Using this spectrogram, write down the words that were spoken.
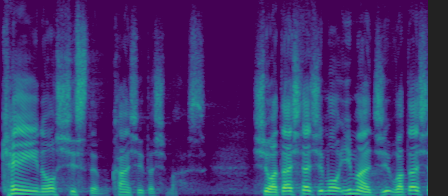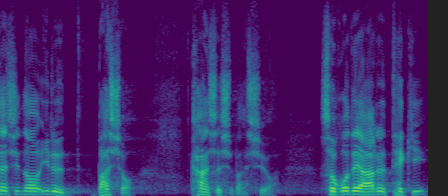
権威のシステム、感謝いたします。主私たちも今、私たちのいる場所、感謝しましょう。そこである敵、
